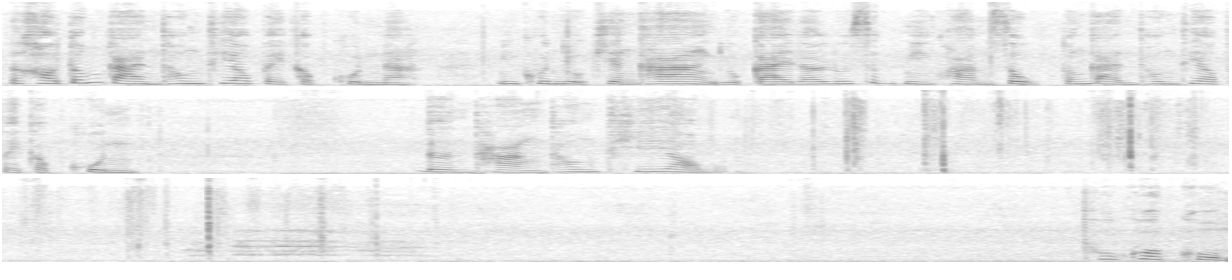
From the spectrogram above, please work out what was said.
แล้วเขาต้องการท่องเที่ยวไปกับคุณนะมีคุณอยู่เคียงข้าง อยู่ใกล้แล้วรู้สึกมีความสุข ต้องการท่องเที่ยวไปกับคุณ เดินทางท่องเที่ยวผู้ควบคุม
